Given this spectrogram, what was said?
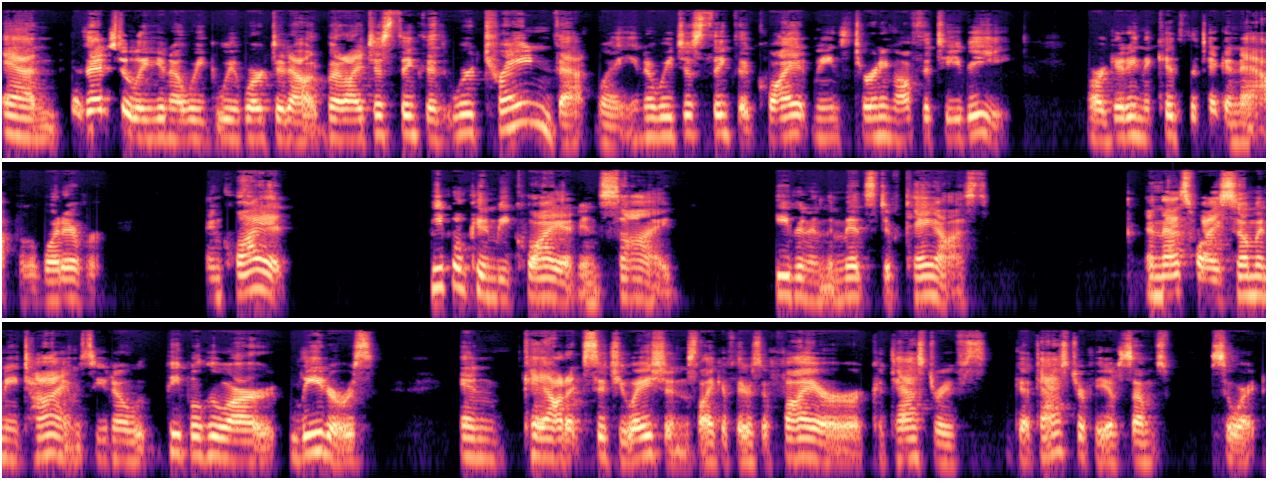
And eventually, you know, we, we worked it out. But I just think that we're trained that way. You know, we just think that quiet means turning off the TV or getting the kids to take a nap or whatever. And quiet, people can be quiet inside, even in the midst of chaos. And that's why so many times, you know, people who are leaders in chaotic situations, like if there's a fire or a catastrophe, catastrophe of some sort,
